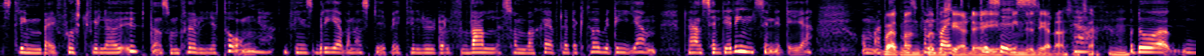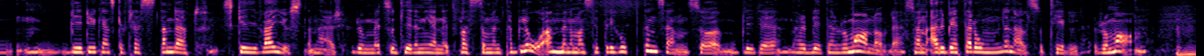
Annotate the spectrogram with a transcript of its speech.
Strindberg först ville ha ut den som följetong. Det finns brev han skriver till Rudolf Wall som var chefredaktör vid DN, där han säljer in sin idé. Om att, att man publicerar det i mindre delar. Så att ja. säga. Mm. Och då blir det ju ganska frestande att skriva just den här rummets och tiden enhet fast som en tablå. Men om man sätter ihop den sen så blir det har det blivit en roman av det. Så han arbetar om den alltså till roman. Mm.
